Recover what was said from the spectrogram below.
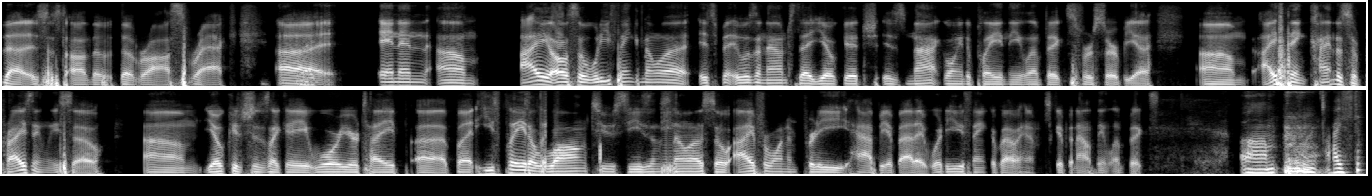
that is just on the the Ross rack. Uh, Right. and then um, I also, what do you think, Noah? It's been it was announced that Jokic is not going to play in the Olympics for Serbia. Um, I think kind of surprisingly so. Um, Jokic is like a warrior type, uh, but he's played a long two seasons, Noah. So I, for one, am pretty happy about it. What do you think about him skipping out the Olympics? Um, I think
